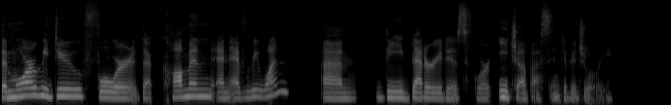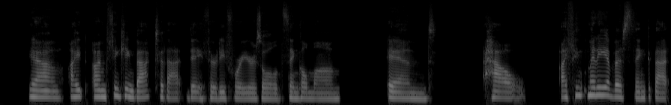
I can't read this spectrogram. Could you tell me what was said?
the more we do for the common and everyone, um, the better it is for each of us individually. Yeah, I, I'm thinking back to that day, 34 years old, single mom, and how I think many of us think that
